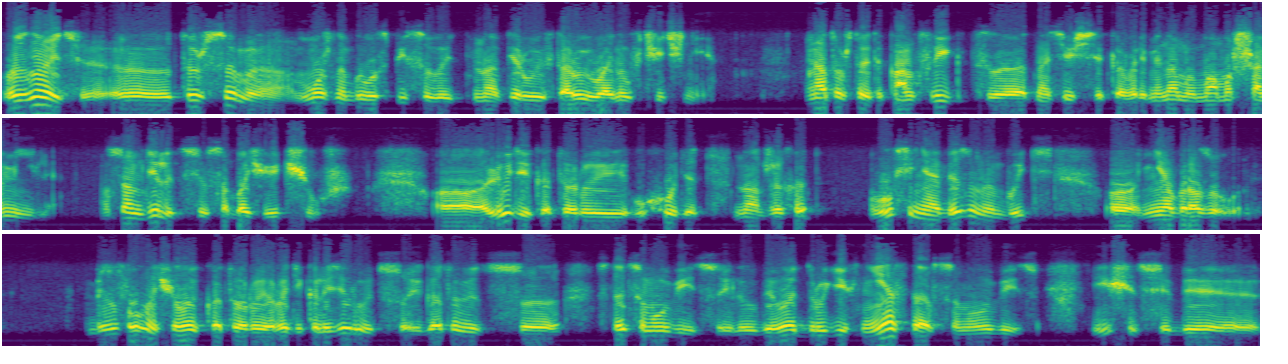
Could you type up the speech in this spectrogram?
Вы знаете, то же самое можно было списывать на Первую и Вторую войну в Чечне на то, что это конфликт, э, относящийся ко временам имама Шамиля. На самом деле это все собачья чушь. Люди, которые уходят на джихад, вовсе не обязаны быть э, необразованными. Безусловно, человек, который радикализируется и готовится стать самоубийцей или убивать других, не став самоубийцей, ищет себе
